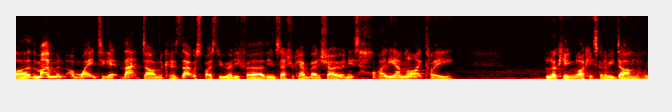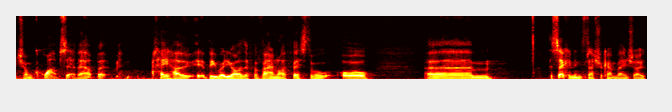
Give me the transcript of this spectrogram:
So at the moment, I'm waiting to get that done because that was supposed to be ready for the International Camper Van Show, and it's highly unlikely looking like it's going to be done, which I'm quite upset about. But hey ho, it'll be ready either for Van Life Festival or um, the second International Camper Van Show.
